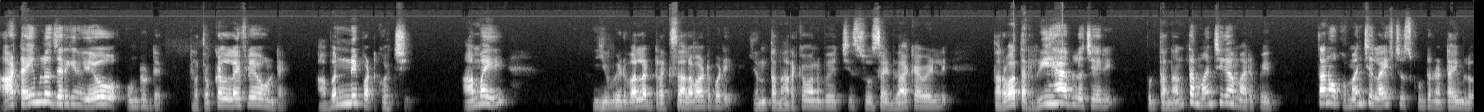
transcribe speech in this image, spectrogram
ఆ టైంలో జరిగినవి ఏవో ఉంటుంటాయి ప్రతి ఒక్కళ్ళ లైఫ్లో ఏవో ఉంటాయి. అవన్నీ పట్టుకొచ్చి అమ్మాయి ఈ వీడి వల్ల డ్రగ్స్ అలవాటు పడి ఎంత నరకం అనుభవించి సూసైడ్ దాకా వెళ్ళి తర్వాత రీహాబ్లో చేరి ఇప్పుడు తనంతా మంచిగా మారిపోయింది. తను ఒక మంచి లైఫ్ చూసుకుంటున్న టైంలో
